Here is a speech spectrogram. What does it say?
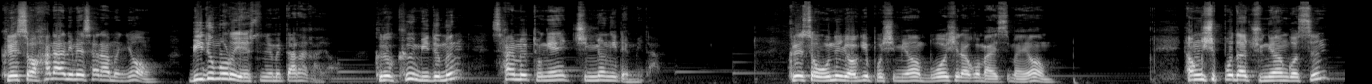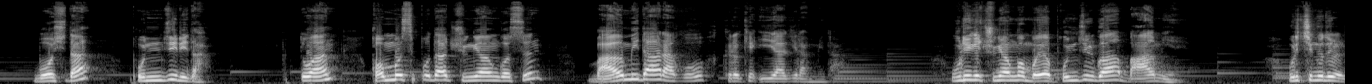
그래서 하나님의 사람은요, 믿음으로 예수님을 따라가요. 그리고 그 믿음은 삶을 통해 증명이 됩니다. 그래서 오늘 여기 보시면 무엇이라고 말씀해요? 형식보다 중요한 것은 무엇이다? 본질이다. 또한 겉모습보다 중요한 것은 마음이다 라고 그렇게 이야기를 합니다. 우리에게 중요한 건 뭐예요? 본질과 마음이에요. 우리 친구들,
